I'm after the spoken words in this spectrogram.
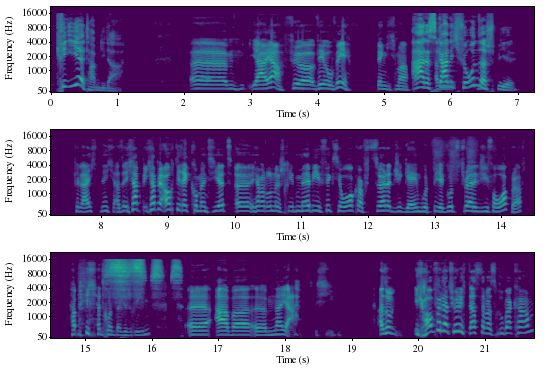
kreiert, haben die da. Ähm, ja, ja, für WoW, denke ich mal. Ah, das ist also, gar nicht für unser Spiel. Vielleicht nicht. Also ich habe ich hab ja auch direkt kommentiert, äh, ich habe ja drunter geschrieben, maybe fix your Warcraft strategy game would be a good strategy for Warcraft. Habe ich ja drunter geschrieben. äh, aber, ähm, naja. Ich, also, ich hoffe natürlich, dass da was rüberkam.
